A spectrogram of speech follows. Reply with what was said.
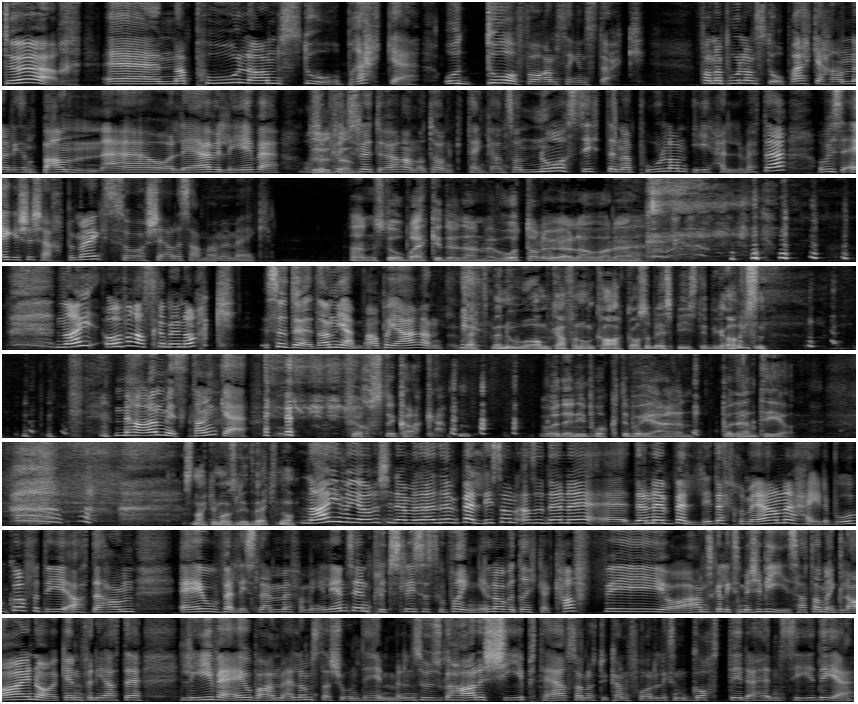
dør eh, Napoleon Storbrekke, og da får han seg en støkk. For Napoleon Storbrekke han er liksom banne og lever livet. Og så plutselig dør han, og tenker han sånn Nå sitter Napoleon i helvete, og hvis jeg ikke skjerper meg, så skjer det samme med meg. Han Storbrekke døde han ved Waterloo, eller var det Nei, overraskende nok så døde han hjemme på Jæren. Vet vi noe om hva for noen kaker som ble spist i begravelsen? Vi har en mistanke. første kake? Det var det de brukte på Jæren på den tida. Snakker vi oss litt vekk nå? Nei, vi gjør ikke det. Men den er veldig sånn altså, den, er, eh, den er veldig deprimerende, hele boka. Fordi at han er jo veldig slem med familien sin. Plutselig så får ingen lov å drikke kaffe, og han skal liksom ikke vise at han er glad i noen. Fordi at det, livet er jo bare en mellomstasjon til himmelen, så du skal ha det kjipt her, sånn at du kan få det liksom godt i det hensidige.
